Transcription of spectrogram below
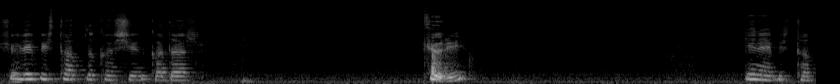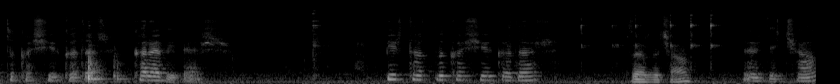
Şöyle bir tatlı kaşığı kadar köri. Gene bir tatlı kaşığı kadar karabiber. Bir tatlı kaşığı kadar Zerdeçal. zerdeçal.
